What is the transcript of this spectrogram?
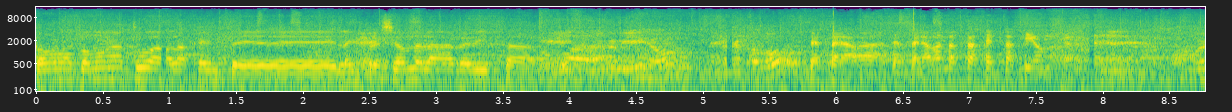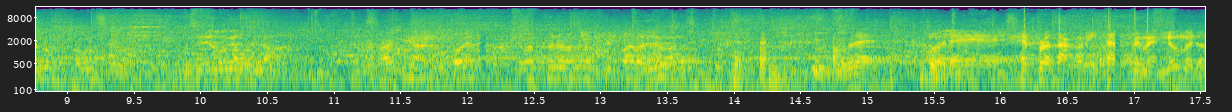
¿Cómo, ¿Cómo han actuado la gente? la impresión de la revista. ¿Te esperaba, ¿Te esperaba tanta aceptación? Bueno, Hombre, tú eres el protagonista del primer número.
